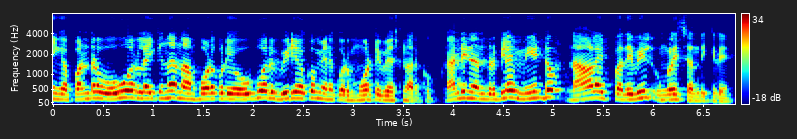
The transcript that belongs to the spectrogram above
நீங்கள் பண்ணுற ஒவ்வொரு லைக்கும் தான் நான் போடக்கூடிய ஒவ்வொரு வீடியோக்கும் எனக்கு ஒரு மோட்டிவேஷனாக இருக்கும். நன்றி நண்பர்களே. மீண்டும் நாளை பதிவில் உங்களை சந்திக்கிறேன்.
